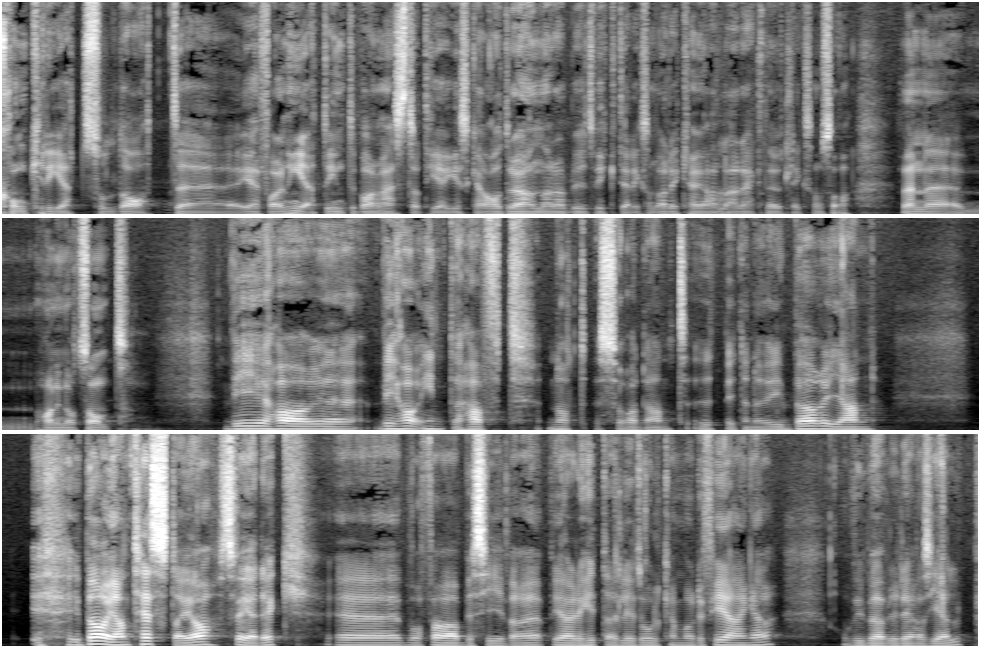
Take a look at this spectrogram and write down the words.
konkret soldaterfarenhet. inte bara de här strategiska, ja drönare har blivit viktiga, liksom. ja, det kan ju alla räkna ut. Liksom så. Men eh, har ni något sånt? Vi har, eh, vi har inte haft något sådant utbyte nu. I början, i början testade jag Swedec, eh, vår förra arbetsgivare. Vi hade hittat lite olika modifieringar och vi behövde deras hjälp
